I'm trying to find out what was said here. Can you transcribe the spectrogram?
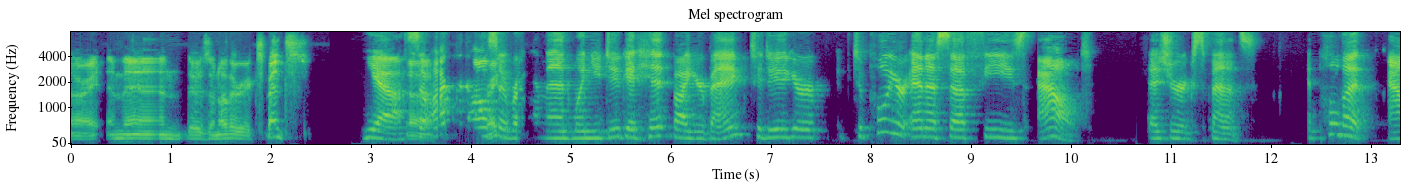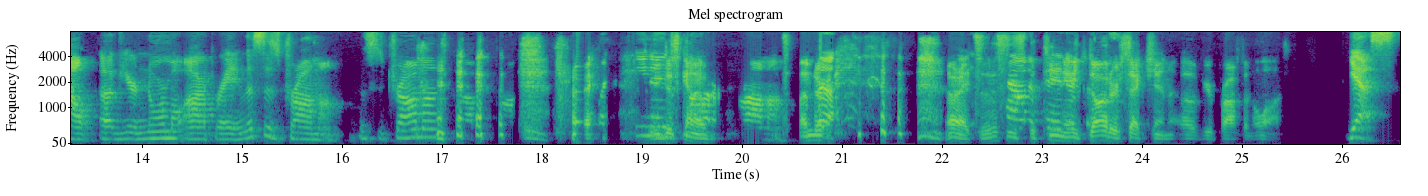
All right. And then there's another expense. Yeah. Uh, so i would also right? recommend when you do get hit by your bank to do your to pull your nsf fees out as your expense and pull that out of your normal operating this is drama this is drama. drama, right. you just kind of drama. Under. Yeah. All right, so this is the teenage daughter section of your profit and loss. Yes,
